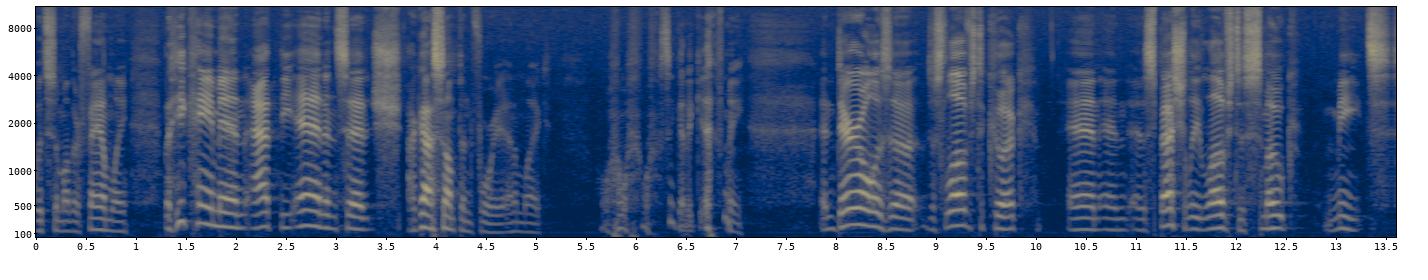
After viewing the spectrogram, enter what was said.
with some other family. But he came in at the end and said, Shh, I got something for you. And I'm like, what's he going to give me? And Daryl is a, just loves to cook and, and, and especially loves to smoke meats.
